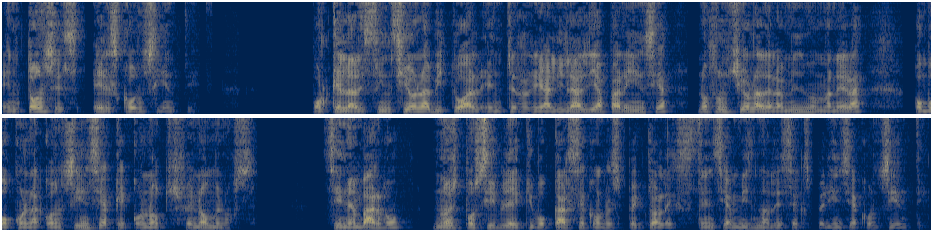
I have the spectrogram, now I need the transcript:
entonces eres consciente. Porque la distinción habitual entre realidad y apariencia no funciona de la misma manera como con la conciencia que con otros fenómenos. Sin embargo, no es posible equivocarse con respecto a la existencia misma de esa experiencia consciente.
